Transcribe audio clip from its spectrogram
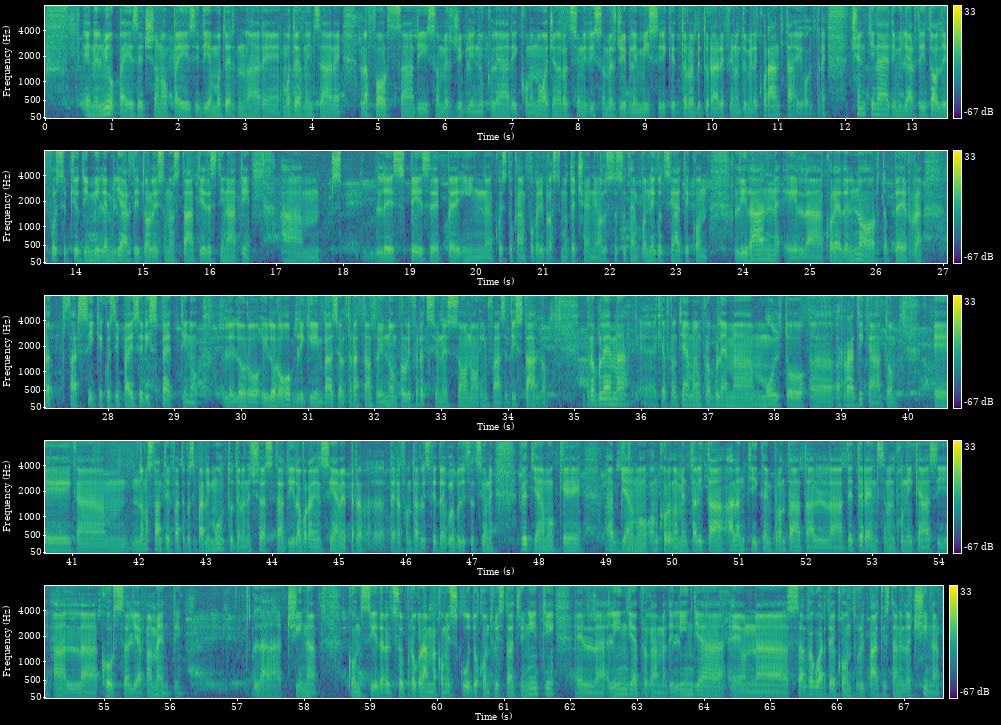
e nel mio paese ci sono paesi di modernizzare la forza di sommergibili nucleari con una nuova generazione di sommergibili e missili che dovrebbe durare fino al 2040 e oltre. Centinaia di miliardi di dollari dollari, forse più di mille miliardi di dollari sono stati destinati alle um, spese in questo campo per il prossimo decennio. Allo stesso tempo negoziati con l'Iran e la Corea del Nord per uh, far sì che questi paesi rispettino loro, i loro obblighi in base al trattato di non proliferazione sono in fase di stallo. Il problema eh, che affrontiamo è un problema molto eh, radicato e um, nonostante il fatto che si parli molto della necessità di lavorare insieme per, per, affrontare le sfide della globalizzazione, vediamo che abbiamo ancora una mentalità all'antica improntata alla deterrenza, in alcuni casi alla corsa agli armamenti. La Cina considera il suo programma come scudo contro gli Stati Uniti e l'India, il programma dell'India è una salvaguardia contro il Pakistan e la Cina.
